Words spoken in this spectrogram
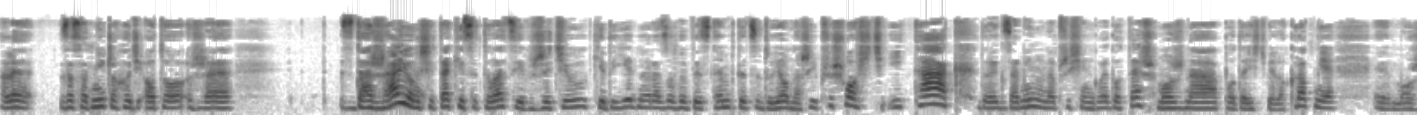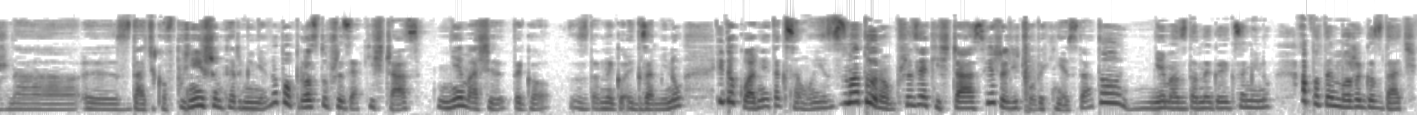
Ale zasadniczo chodzi o to, że zdarzają się takie sytuacje w życiu, kiedy jednorazowy występ decyduje o naszej przyszłości. I tak, do egzaminu na przysięgłego też można podejść wielokrotnie, y, można y, zdać go w późniejszym terminie, no po prostu przez jakiś czas nie ma się tego zdanego egzaminu i dokładnie tak samo jest z maturą. Przez jakiś czas, jeżeli człowiek nie zda, to nie ma zdanego egzaminu, a potem może go zdać.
